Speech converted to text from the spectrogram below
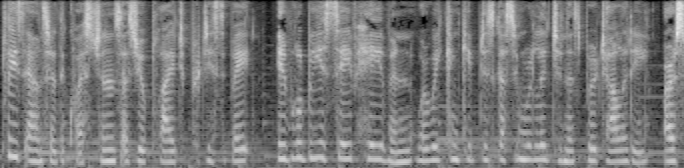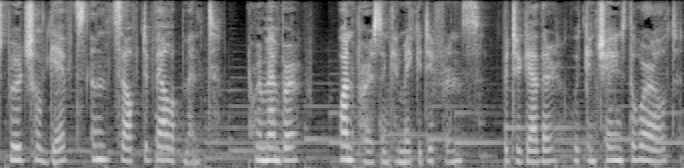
Please answer the questions as you apply to participate. It will be a safe haven where we can keep discussing religion and spirituality, our spiritual gifts, and self development. Remember, one person can make a difference, but together we can change the world.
